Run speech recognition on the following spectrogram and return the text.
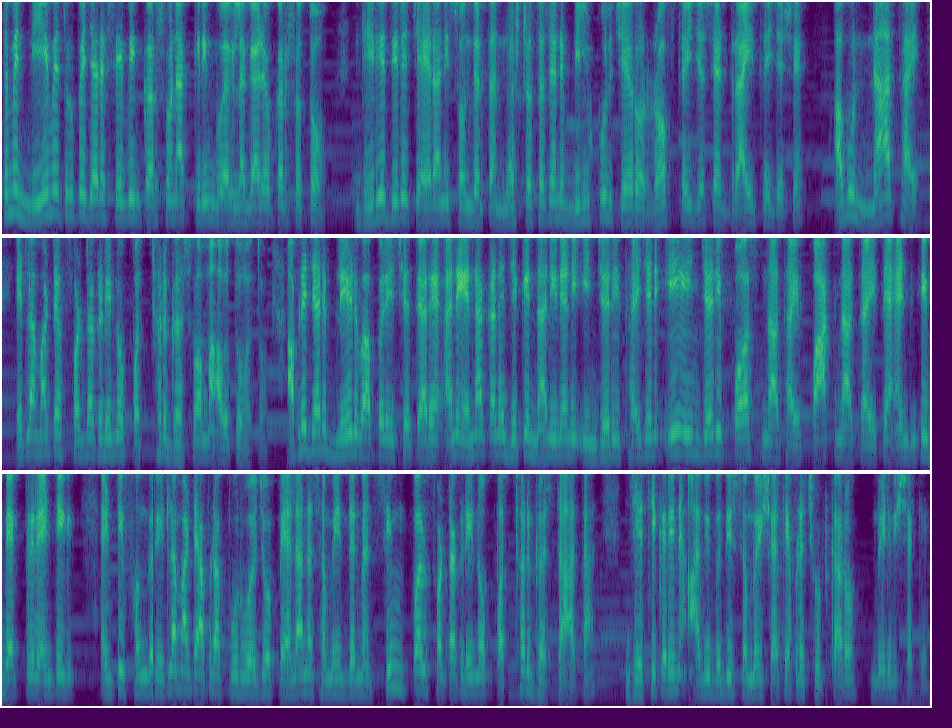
તમે નિયમિત રૂપે જ્યારે સેવિંગ કરશો અને આ ક્રીમ લગાડ્યો કરશો તો ધીરે ધીરે ચહેરાની સૌંદર્યતા નષ્ટ થશે અને બિલકુલ ચહેરો રફ થઈ જશે ડ્રાય થઈ જશે. આવું ના થાય એટલા માટે ફટકડીનો પથ્થર ઘસવામાં આવતો હતો. આપણે જ્યારે બ્લેડ વાપરીએ છીએ ત્યારે અને એના કારણે જે કંઈ નાની નાની ઇન્જરી થાય છે ને એ ઇન્જરી પસ ના થાય, પાક ના થાય, ત્યાં anti bacterial anti anti fungal એટલા માટે આપણા પૂર્વજો પહેલાના સમય દરમિયાન સિમ્પલ ફટકડીનો પથ્થર ઘસતા હતા, જેથી કરીને આવી બધી સમસ્યાથી આપણે છુટકારો મેળવી શકીએ.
